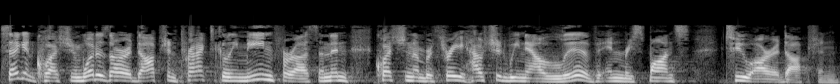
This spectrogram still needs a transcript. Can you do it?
Second question, what does our adoption practically mean for us? And then question number three, how should we now live in response to our adoption?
